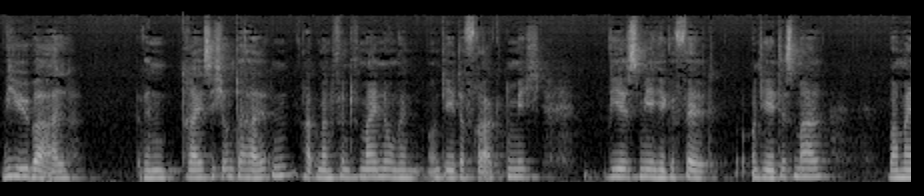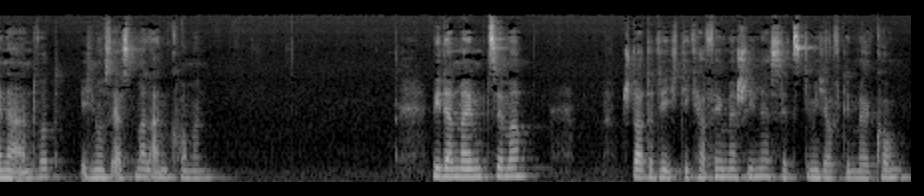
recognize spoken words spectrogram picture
wie überall. Wenn drei sich unterhalten, hat man fünf Meinungen und jeder fragte mich, wie es mir hier gefällt. Und jedes Mal war meine Antwort, Ich muss erst mal ankommen. Wieder in meinem Zimmer startete ich die Kaffeemaschine, setzte mich auf den Balkon,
